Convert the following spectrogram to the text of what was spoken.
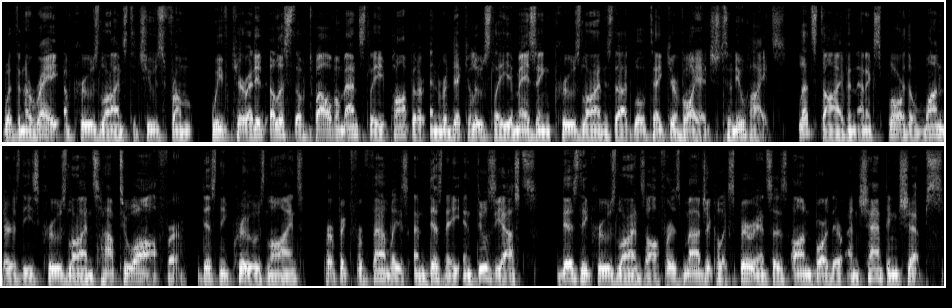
With an array of cruise lines to choose from, we've curated a list of 12 immensely popular and ridiculously amazing cruise lines that will take your voyage to new heights. Let's dive in and explore the wonders these cruise lines have to offer. Disney Cruise Lines, perfect for families and Disney enthusiasts. Disney Cruise Lines offers magical experiences on board their enchanting ships.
